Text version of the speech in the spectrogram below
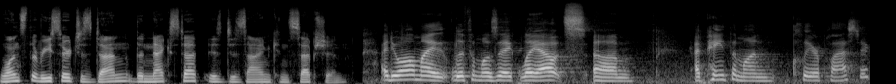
Once the research is done, the next step is design conception. I do all my lithomosaic layouts. Um, I paint them on clear plastic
